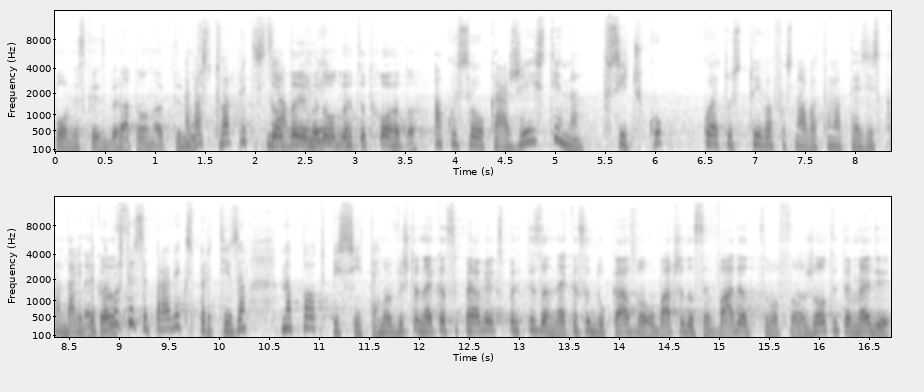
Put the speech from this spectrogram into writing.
по-ниска избирателна активност. А вас това притеснява Целта им е да отвъртят хората. Ако се окаже истина, всичко, което стои в основата на тези скандали. Нека... Първо ще се прави експертиза на подписите. Ма вижте, нека се прави експертиза, нека се доказва. Обаче да се вадят в жълтите медии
